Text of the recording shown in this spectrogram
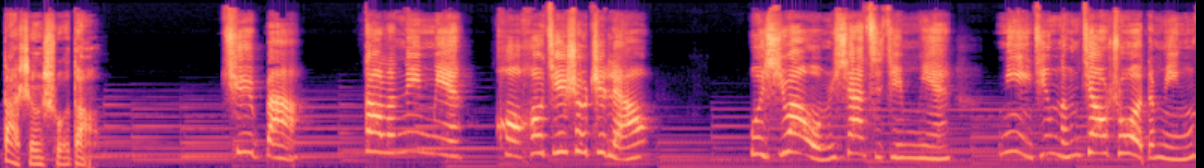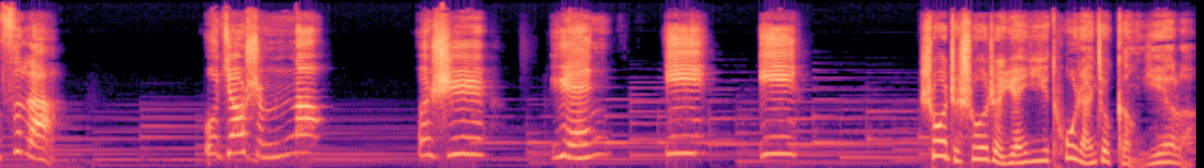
大声说道：“去吧，到了那面好好接受治疗。我希望我们下次见面，你已经能叫出我的名字了。我叫什么呢？我是袁一一。”说着说着，袁依依突然就哽咽了。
